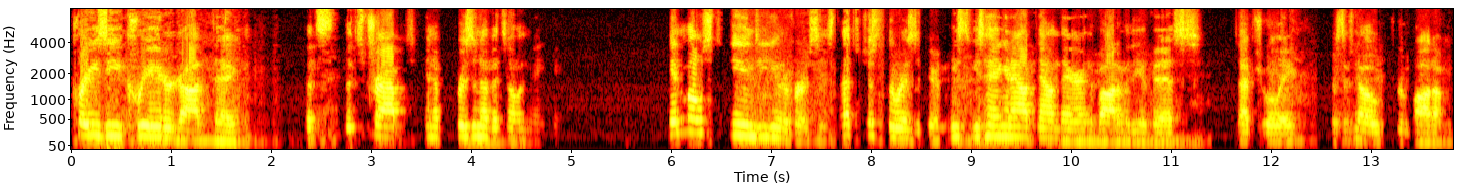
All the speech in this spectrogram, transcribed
crazy creator god thing that's that's trapped in a prison of its own making. In most D and D universes, that's just Tharizdun. He's he's hanging out down there in the bottom of the abyss, conceptually, because there's no true bottom.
